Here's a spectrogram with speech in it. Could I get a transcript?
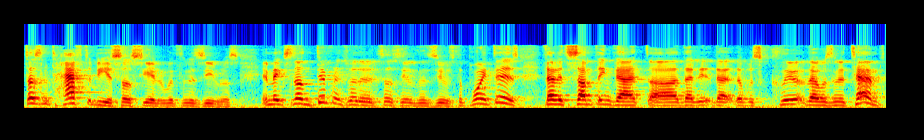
doesn't have to be associated with Nazirus. It makes no difference whether it's associated with The point is that it's something that, uh, that, that, that, was clear, that was an attempt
